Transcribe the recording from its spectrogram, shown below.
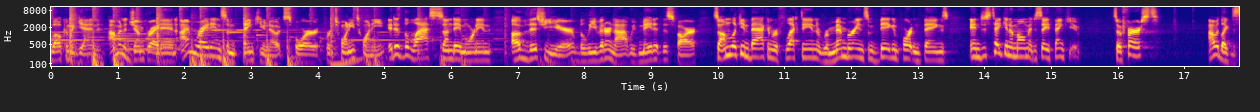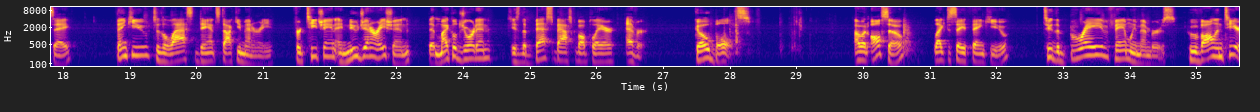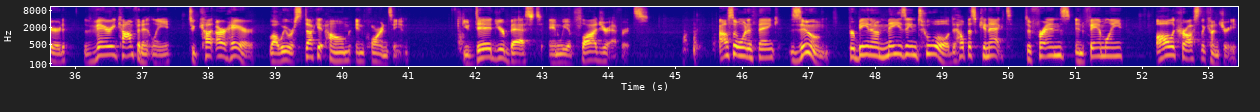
Welcome again. I'm going to jump right in. I'm writing some thank you notes for, for 2020. It is the last Sunday morning of this year. Believe it or not, we've made it this far. So I'm looking back and reflecting, remembering some big important things, and just taking a moment to say thank you. So, first, I would like to say thank you to the Last Dance documentary for teaching a new generation that Michael Jordan is the best basketball player ever. Go Bulls. I would also like to say thank you to the brave family members who volunteered very confidently to cut our hair while we were stuck at home in quarantine. You did your best, and we applaud your efforts. I also want to thank Zoom for being an amazing tool to help us connect to friends and family all across the country,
